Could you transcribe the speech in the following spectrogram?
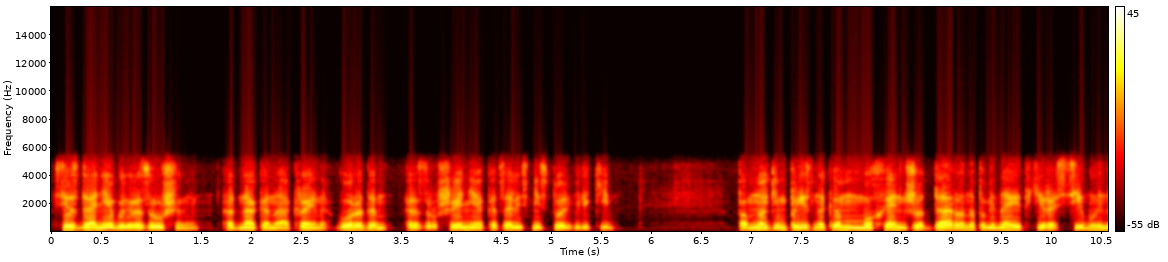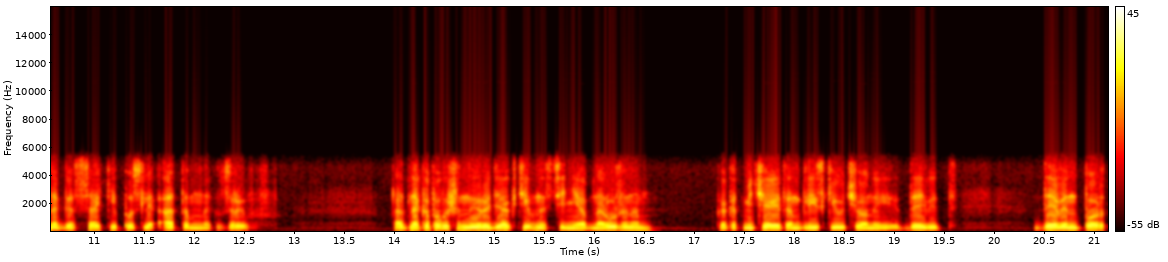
Все здания были разрушены, однако на окраинах города разрушения оказались не столь велики. По многим признакам Мохенджо-Даро напоминает Хиросиму и Нагасаки после атомных взрывов. Однако повышенной радиоактивности не обнаружено, как отмечает английский ученый Дэвид Девенпорт,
